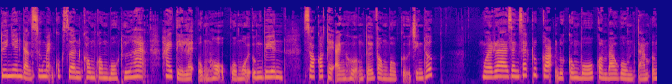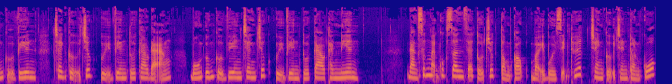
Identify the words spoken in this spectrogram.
Tuy nhiên, Đảng Sức mạnh Quốc dân không công bố thứ hạng hay tỷ lệ ủng hộ của mỗi ứng viên do có thể ảnh hưởng tới vòng bầu cử chính thức. Ngoài ra, danh sách rút gọn được công bố còn bao gồm 8 ứng cử viên tranh cử chức ủy viên tối cao đảng, 4 ứng cử viên tranh chức ủy viên tối cao thanh niên. Đảng Sức mạnh Quốc dân sẽ tổ chức tổng cộng 7 buổi diễn thuyết tranh cử trên toàn quốc,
